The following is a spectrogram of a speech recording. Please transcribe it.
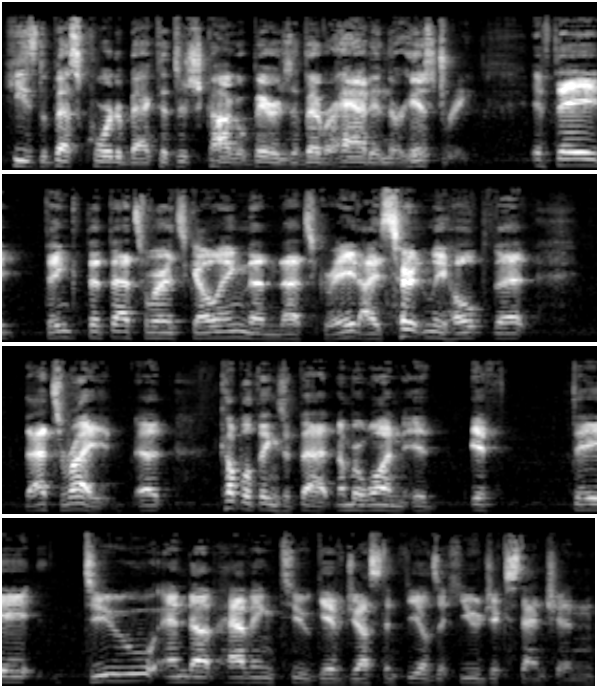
he's the best quarterback that the Chicago Bears have ever had in their history. If they think that that's where it's going, then that's great. I certainly hope that that's right. Uh, a couple of things with that. Number one, it, if they do end up having to give Justin Fields a huge extension,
